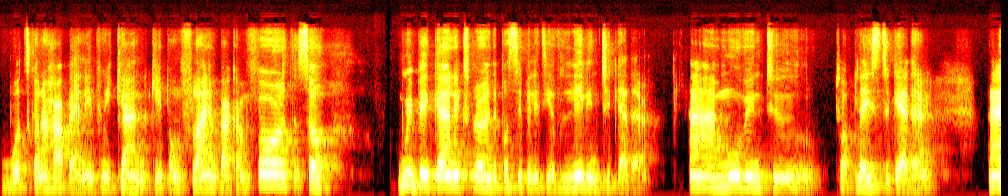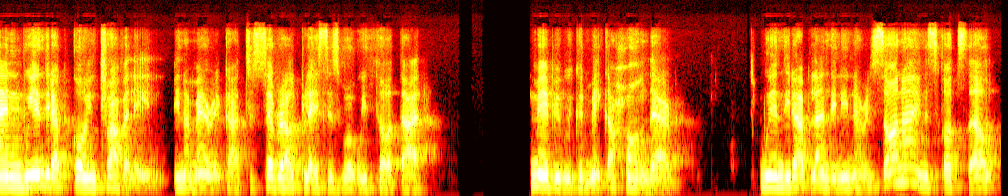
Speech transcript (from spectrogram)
what's going to happen if we can't keep on flying back and forth. So we began exploring the possibility of living together and moving to, to a place together. And we ended up going traveling in America to several places where we thought that maybe we could make a home there. We ended up landing in Arizona, in Scottsdale,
